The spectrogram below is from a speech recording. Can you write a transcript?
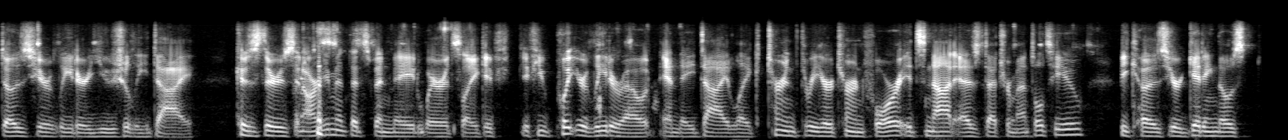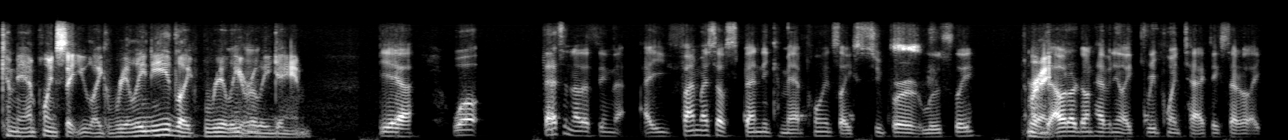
does your leader usually die? Because there's an argument that's been made where it's like if if you put your leader out and they die like turn three or turn four, it's not as detrimental to you because you're getting those command points that you like really need like really Mhm. early game. Yeah. Well, that's another thing that I find myself spending command points like super loosely. Right. The Eldar don't have any like three point tactics that are like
